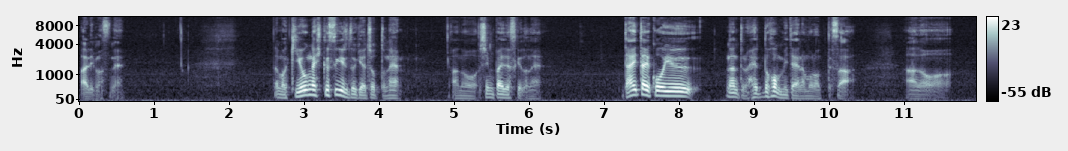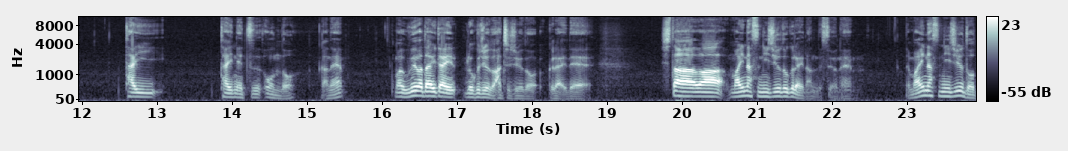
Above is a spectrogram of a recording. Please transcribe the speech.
ありますね。でも気温が低すぎる時はちょっとねあの心配ですけどね。大体こういうなんていうのヘッドホンみたいなものってさあの耐耐熱温度がねまあ、上はだいたい60度80度ぐらいで下はマイナス20度ぐらいなんですよね。マイナス20度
